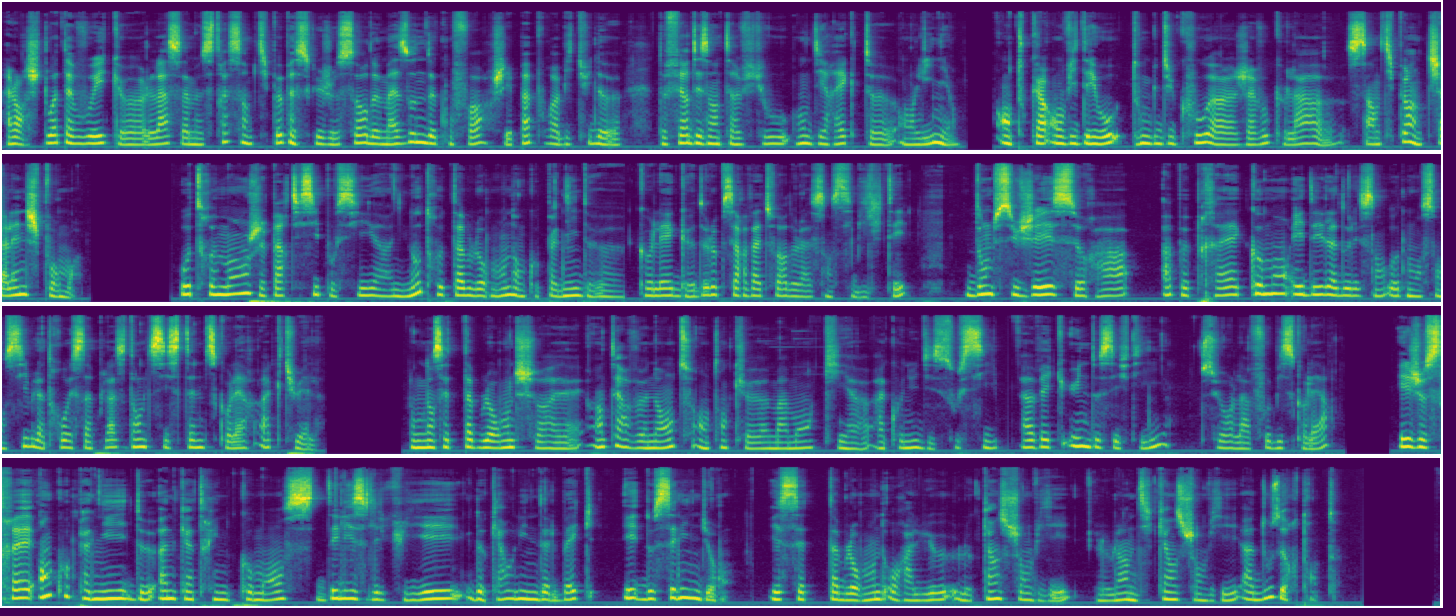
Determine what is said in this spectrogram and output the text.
Alors je dois t'avouer que là ça me stresse un petit peu parce que je sors de ma zone de confort, j'ai pas pour habitude de, de faire des interviews en direct euh, en ligne en tout cas en vidéo. Donc du coup, euh, j'avoue que là, euh, c'est un petit peu un challenge pour moi. Autrement, je participe aussi à une autre table ronde en compagnie de collègues de l'Observatoire de la sensibilité, dont le sujet sera à peu près comment aider l'adolescent hautement sensible à trouver sa place dans le système scolaire actuel. Donc dans cette table ronde, je serai intervenante en tant que maman qui a, connu des soucis avec une de ses filles sur la phobie scolaire. Et je serai en compagnie de Anne-Catherine Commence, d'Élise Lécuyer, de Caroline Delbecq et de Céline Durand. Et cette table ronde aura lieu le 15 janvier, le lundi 15 janvier à 12h30.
